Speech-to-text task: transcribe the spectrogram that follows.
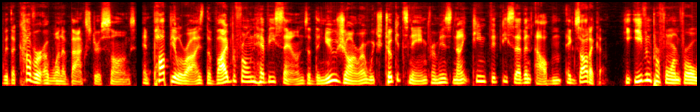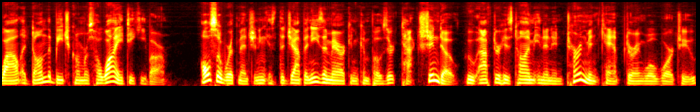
with a cover of one of Baxter's songs, and popularized the vibraphone heavy sounds of the new genre which took its name from his 1957 album Exotica. He even performed for a while at Don the Beachcomber's Hawaii Tiki Bar. Also worth mentioning is the Japanese-American composer Tak Shindo, who after his time in an internment camp during World War II,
